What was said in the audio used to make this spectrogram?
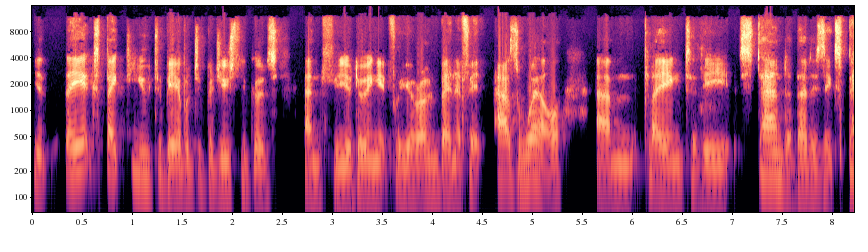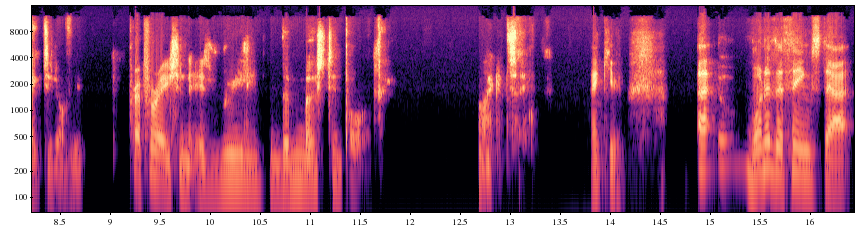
You, they expect you to be able to produce the goods, and for you're doing it for your own benefit as well, um, playing to the standard that is expected of you. Preparation is really the most important thing. I could say. Thank you. Uh, one of the things that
